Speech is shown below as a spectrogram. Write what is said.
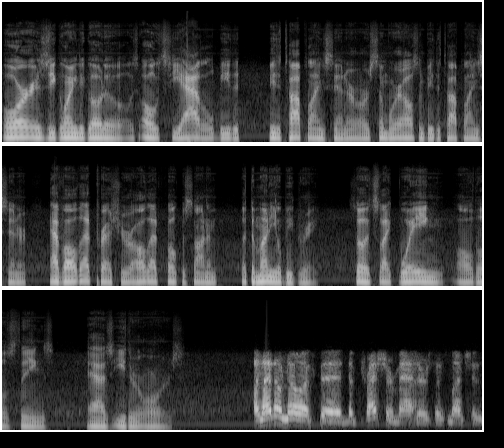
or is he going to go to oh Seattle be the be the top line center or somewhere else and be the top line center, have all that pressure, all that focus on him, but the money will be great. So it's like weighing all those things as either ors. And I don't know if the the pressure matters as much as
